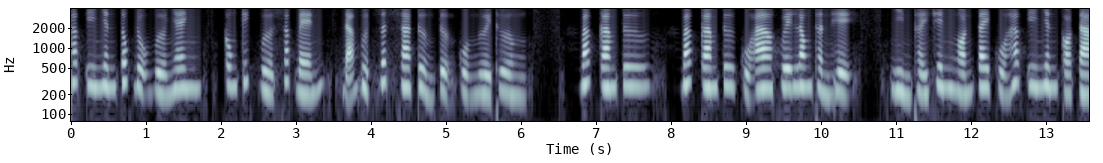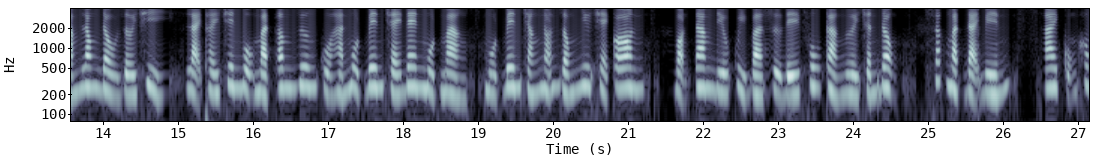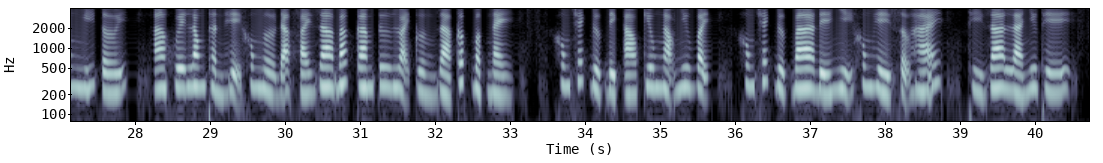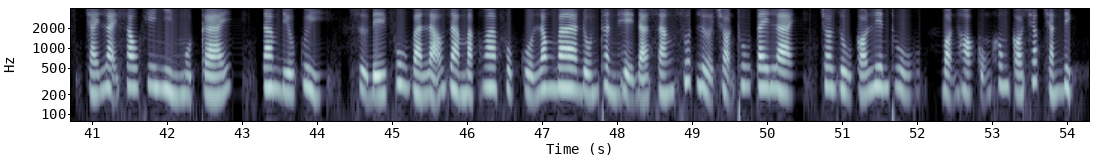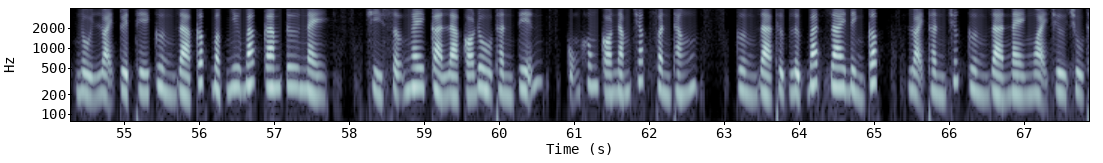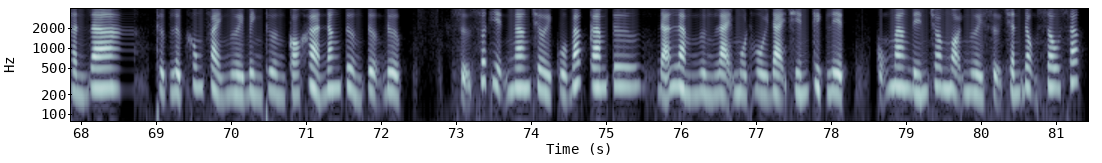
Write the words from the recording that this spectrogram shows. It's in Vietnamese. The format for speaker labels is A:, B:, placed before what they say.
A: Hắc y nhân tốc độ vừa nhanh, công kích vừa sắc bén, đã vượt rất xa tưởng tượng của người thường. Bác Cam Tư, bác Cam Tư của A Khuê Long thần hệ, nhìn thấy trên ngón tay của Hắc y nhân có tám long đầu giới chỉ, lại thấy trên bộ mặt âm dương của hắn một bên cháy đen một mảng, một bên trắng nõn giống như trẻ con. Bọn tam điếu quỷ và sử đế phu cả người chấn động, sắc mặt đại biến. Ai cũng không nghĩ tới, A Khuê Long thần hệ không ngờ đã phái ra bác cam tư loại cường giả cấp bậc này. Không trách được địch áo kiêu ngạo như vậy, không trách được ba đế nhị không hề sợ hãi, thì ra là như thế. Trái lại sau khi nhìn một cái, tam điếu quỷ, sử đế phu và lão già mặc hoa phục của Long Ba đốn thần hệ đã sáng suốt lựa chọn thu tay lại. Cho dù có liên thủ, bọn họ cũng không có chắc chắn địch nổi loại tuyệt thế cường giả cấp bậc như bác cam tư này. Chỉ sợ ngay cả là có đồ thần tiễn, cũng không có nắm chắc phần thắng. Cường giả thực lực bát giai đỉnh cấp, loại thần chức cường giả này ngoại trừ chủ thần ra, thực lực không phải người bình thường có khả năng tưởng tượng được. Sự xuất hiện ngang trời của bác Cam Tư đã làm ngừng lại một hồi đại chiến kịch liệt, cũng mang đến cho mọi người sự chấn động sâu sắc.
